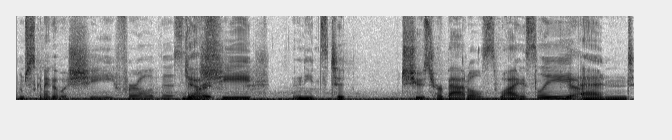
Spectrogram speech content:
I'm just going to go with she for all of this. Yeah. She needs to choose her battles wisely, yeah. and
